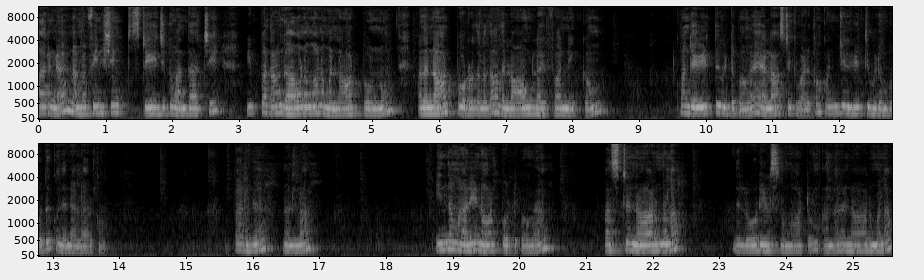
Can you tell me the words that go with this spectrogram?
பாருங்கள் நம்ம ஃபினிஷிங் ஸ்டேஜுக்கு வந்தாச்சு. இப்போ தான் கவனமாக நம்ம நாட் போடணும். அந்த நாட் போடுறதுல தான் அது லாங் லைஃபாக நிற்கும். கொஞ்சம் இழுத்து விட்டுக்கோங்க. எலாஸ்டிக் வழக்கம். கொஞ்சம் இழுத்து விடும்போது கொஞ்சம் நல்லாயிருக்கும். பாருங்கள் நல்லா. இந்த மாதிரி நாட் போட்டுக்கோங்க. ஃபஸ்ட்டு நார்மலாக இந்த லோரியல்ஸில் மாட்டும். அதனால் நார்மலாக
